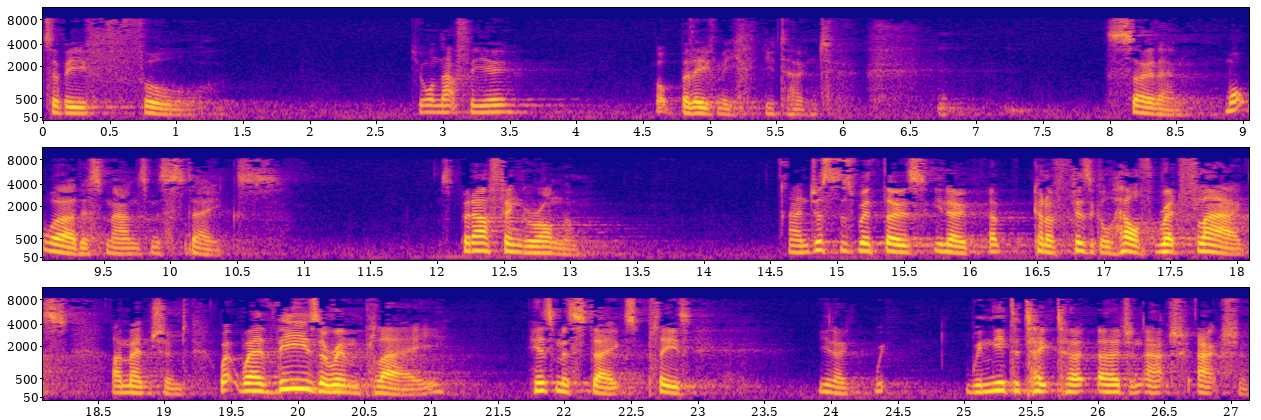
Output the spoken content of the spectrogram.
to be fool. Do you want that for you? Well, believe me, you don't. So then, what were this man's mistakes? Let's put our finger on them. And just as with those, you know, uh, kind of physical health red flags I mentioned, where, where these are in play, his mistakes, please, you know, we, we need to take ter- urgent action.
